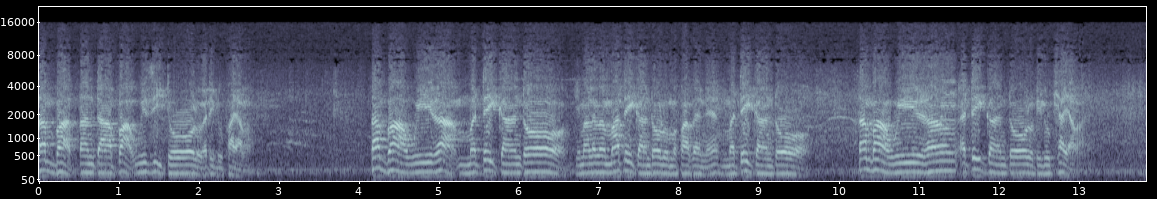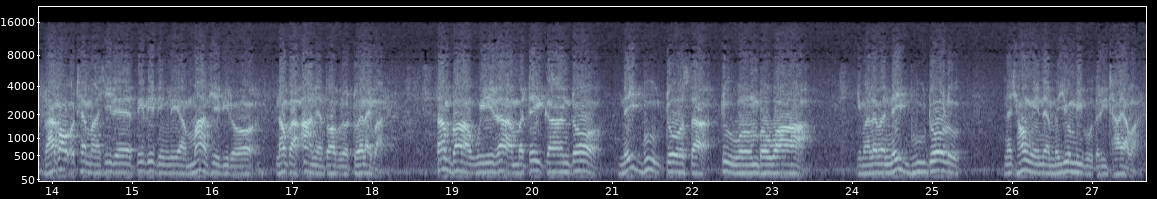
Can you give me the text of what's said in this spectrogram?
တပ္ပတန္တာပဝိဇိတောလို့အဲ့ဒီလိုဖတ်ရပါတပ္ပဝေရမတိတ်ကံတော်ဒီမှာလည်းပဲမတိတ်ကံတော်လို့မဖတ်ဘဲနဲ့မတိတ်ကံတော်တပ္ပဝေရံအတိတ်ကံတော်လို့ဒီလိုဖြတ်ရပါတယ် ဓာတ်ကောက်အထက်မှာရှိတဲ့သေးသေးတင်လေးကမဖြစ်ပြီးတော့နောက်ကအနဲ့သွားပြီးတော့တွဲလိုက်ပါတယ်တပ္ပဝေရမတိတ်ကံတော်နိဗ္ဗုတောသတုဝံဘဝဒီမှာလည်းပဲနိဗ္ဗုတောလို့နှချောင်းငင်နဲ့မရွတ်မိဖို့တတိထားရပါတယ်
